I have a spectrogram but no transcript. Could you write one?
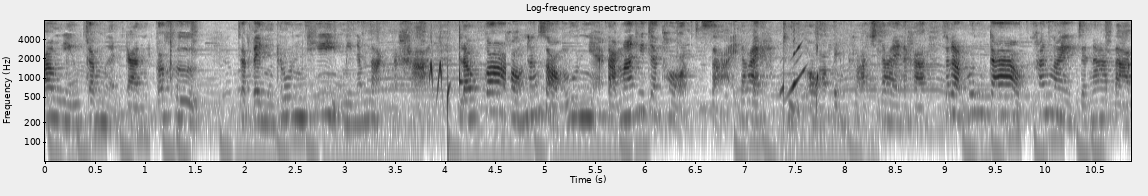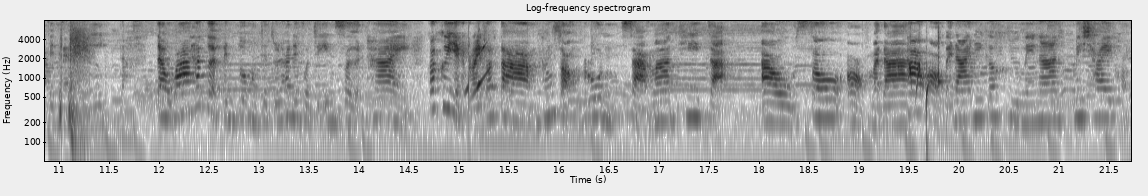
9 นิ้วจะเหมือนกันก็คือจะเป็นรุ่นที่มีน้ำหนักนะคะ แล้วก็ของทั้ง 2 รุ่นเนี่ยสามารถที่จะถอดสายได้ถือออกมาเป็นคลัชได้นะคะสำหรับรุ่น 9 ข้างในจะหน้าตาเป็นแบบนี้แต่ว่าถ้าเกิดเป็นตัวของ7.5เดี๋ยวฝนจะอินเสิร์ตให้ ก็คืออย่างไรก็ตามทั้ง 2 รุ่นสามารถที่จะเอาโซ่ออกมาได้ถ้าออกไม่ได้นี่ก็คือไม่น่าไม่ใช่ของ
